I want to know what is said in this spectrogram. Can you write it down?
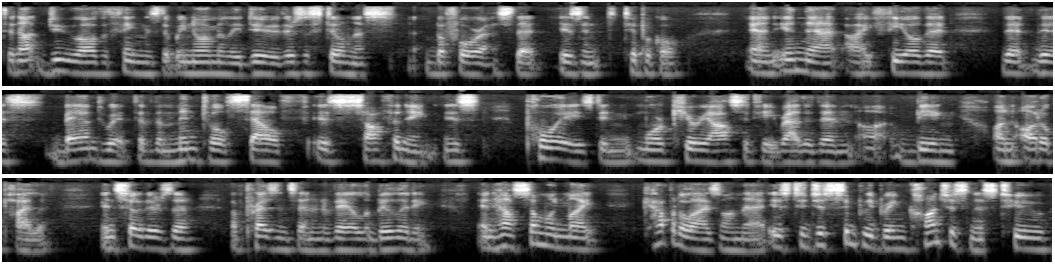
to not do all the things that we normally do. There's a stillness before us that isn't typical. And in that, I feel that that this bandwidth of the mental self is softening, is poised in more curiosity rather than uh, being on autopilot. And so there's a, a presence and an availability. And how someone might capitalize on that is to just simply bring consciousness to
